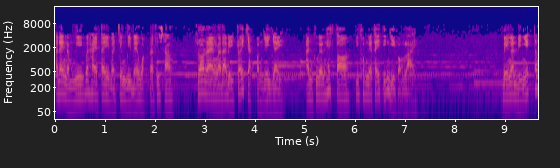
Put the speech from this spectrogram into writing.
Anh đang nằm nghiêng với hai tay và chân bị bẻ quặt ra phía sau. Rõ ràng là đã bị trói chặt bằng dây giày. Anh cố gắng hét to nhưng không nghe thấy tiếng gì vọng lại. Miệng anh bị nhét tất,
